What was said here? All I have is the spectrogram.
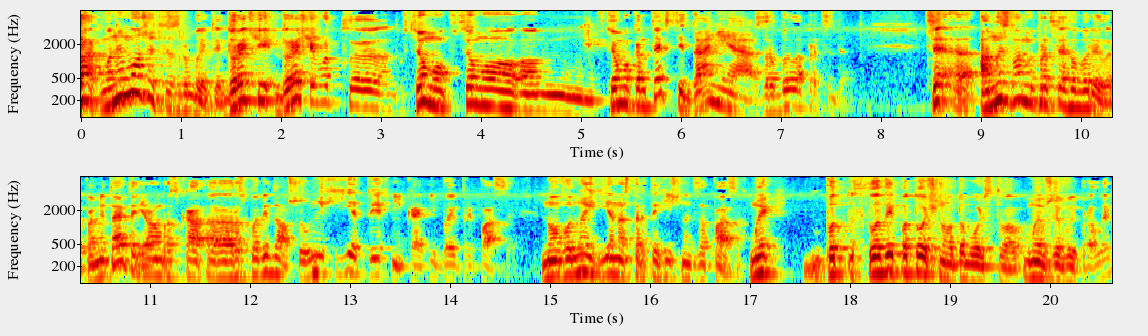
Так, вони можуть це зробити. До речі, до речі, от е, в цьому в цьому ем, в цьому контексті Данія зробила прецедент. Це, е, А ми з вами про це говорили. Пам'ятаєте, я вам розка, е, розповідав, що у них є техніка і боєприпаси, але вони є на стратегічних запасах. Ми склади поточного довольства ми вже вибрали.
